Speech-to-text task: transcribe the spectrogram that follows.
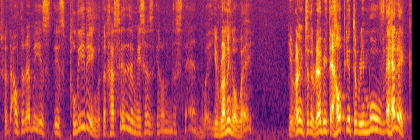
So the Alter Rebbe is, is pleading with the Hasidim. He says, You don't understand. You're running away. You're running to the Rebbe to help you to remove the headache.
